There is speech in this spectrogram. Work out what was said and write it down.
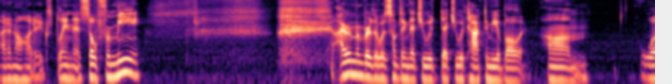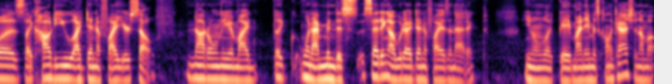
I don't know how to explain this. So for me I remember there was something that you would that you would talk to me about um was like how do you identify yourself? Not only am I like when I'm in this setting I would identify as an addict you know like hey my name is colin cash and i'm a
